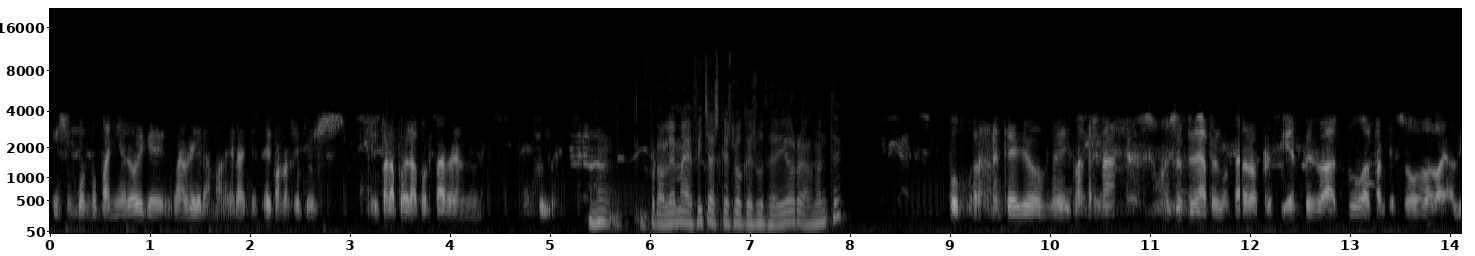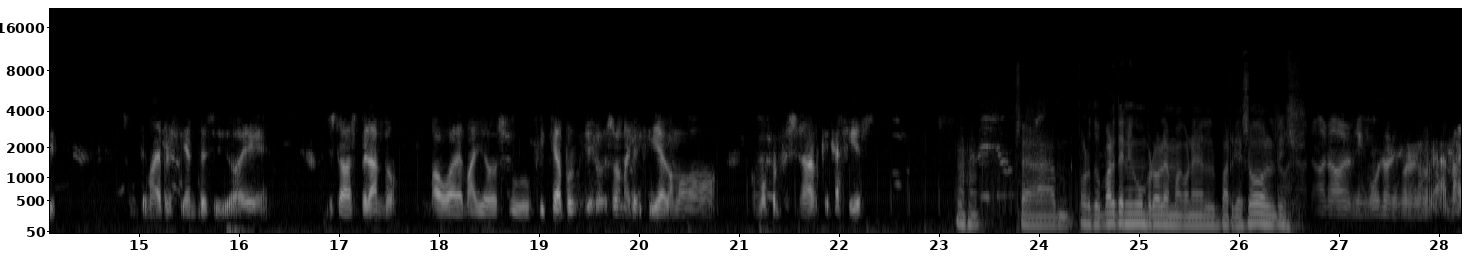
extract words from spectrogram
que, es un buen compañero y que me alegra, me alegra que esté con nosotros y para poder aportar en, en fútbol. ¿Problema de fichas? ¿Qué es lo que sucedió realmente? Pues realmente yo me dedico a entrenar. Eso tendría que preguntar a los presidentes, al club, al Parque Sol, al Valladolid. Es un tema de presidentes y yo ahí yo estaba esperando agua de mayo su ficha porque yo eso merecía como, como profesional, que casi es. O sea, por tu parte ningún problema con el Parque Sol. No, no, no ninguno, ninguno. Además,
